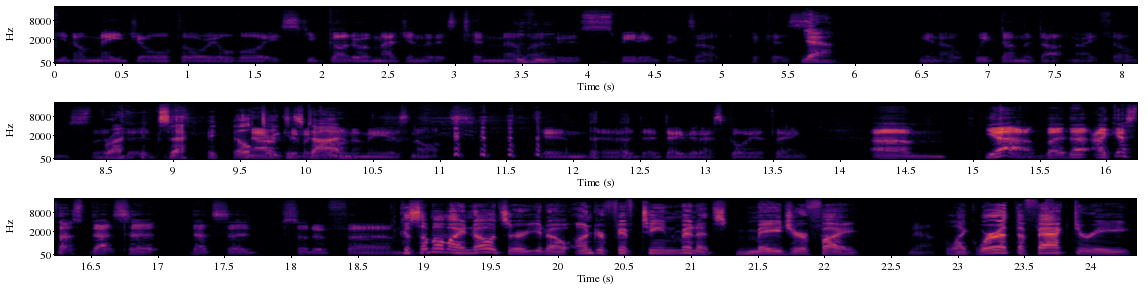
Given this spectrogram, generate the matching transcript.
you know major authorial voice, you've got to imagine that it's Tim Miller Mhm. who's speeding things up because Yeah, you know we've done the Dark Knight films. The, right. the Exactly. He'll take narrative his time. economy is not in uh, a David S. Goyer thing. Um, yeah, but that, I guess that's that's a that's a sort of um, Because some of my notes are, you know, under 15 minutes, major fight. yeah Like we're at the factory.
